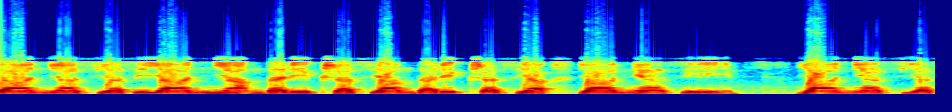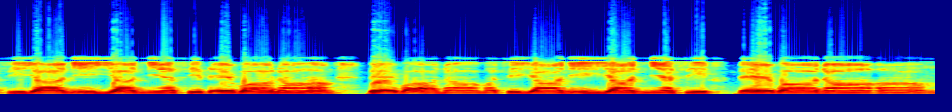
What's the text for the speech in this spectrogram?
यान्यस्यसि यान्यन्तरिक्षस्यान्तरिक्षस्य यान्यसि यान्यस्यसि यानि यान्यसि देवानां देवानामसि यानि यान्यसि देवानाम्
